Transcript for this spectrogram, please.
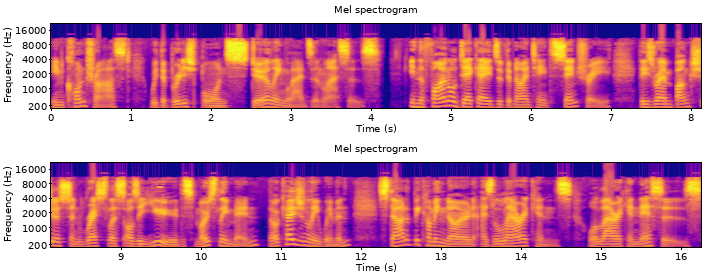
in contrast with the British born sterling lads and lasses. In the final decades of the 19th century, these rambunctious and restless Aussie youths, mostly men, though occasionally women, started becoming known as larrikins or larrikinesses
